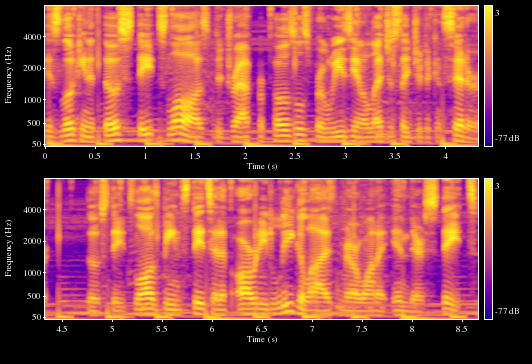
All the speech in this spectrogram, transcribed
is looking at those states' laws to draft proposals for Louisiana legislature to consider. Those states' laws being states that have already legalized marijuana in their states.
